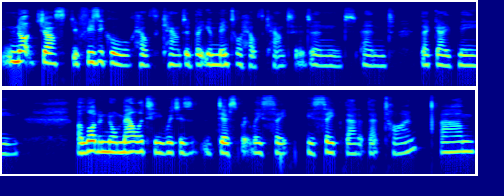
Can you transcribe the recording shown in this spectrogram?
not just your physical health counted, but your mental health counted, and and that gave me a lot of normality, which is desperately seek you seek that at that time. Um,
